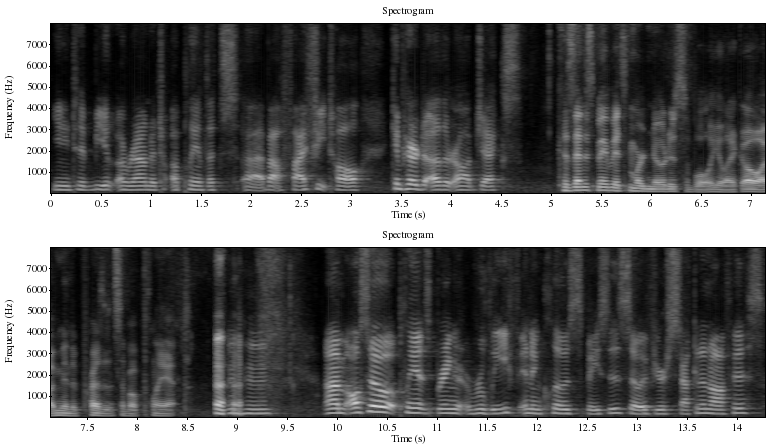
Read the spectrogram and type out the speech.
You need to be around a, t- a plant that's uh, about five feet tall compared to other objects. Because then it's maybe it's more noticeable. You're like, oh, I'm in the presence of a plant. Um, also, plants bring relief in enclosed spaces. So if you're stuck in an office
